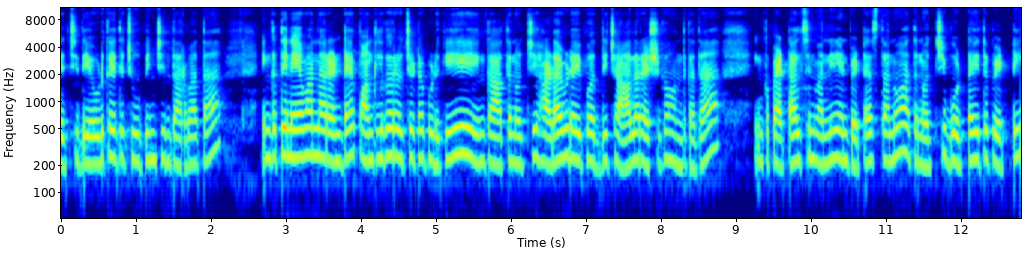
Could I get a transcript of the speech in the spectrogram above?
తెచ్చి దేవుడికి అయితే చూపించిన తర్వాత ఇంకా తినేమన్నారంటే పంతులు గారు వచ్చేటప్పటికి ఇంకా అతను వచ్చి హడావిడి అయిపోద్ది చాలా రష్గా ఉంది కదా. ఇంకా పెట్టాల్సినవన్నీ నేను పెట్టేస్తాను. అతను వచ్చి బొట్టు అయితే పెట్టి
